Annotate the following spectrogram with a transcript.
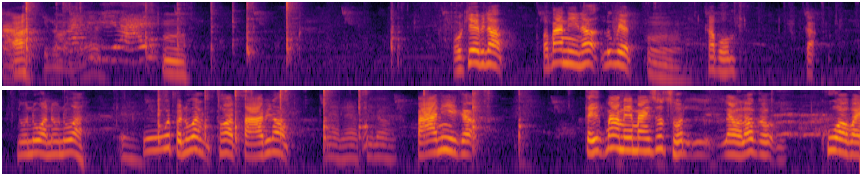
กล้าอะพี่น้องร้านเอ้ยดีๆหลายอืม โอเคพี่น้องประมาณนี้เนอะลูกเวทอืมครับผมกะนัวนัวนัวนัวเอออู้ยปลานัวทอดปลาพี่น้องแม่แล้วพี่น้องปลานี่ก็ตึกมาใหม่ๆสดๆแล้วเราก็คั่วไว้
